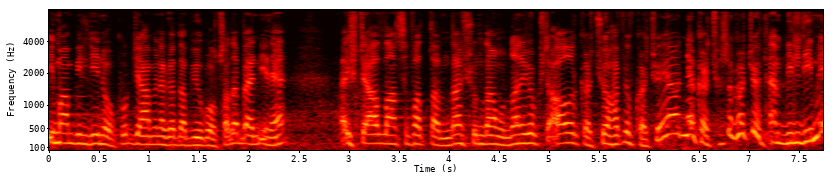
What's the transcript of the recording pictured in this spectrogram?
imam bildiğini okur. Cami ne kadar büyük olsa da ben yine işte Allah'ın sıfatlarından şundan bundan yok işte ağır kaçıyor, hafif kaçıyor. Ya ne kaçıyorsa kaçıyor. Ben bildiğimi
